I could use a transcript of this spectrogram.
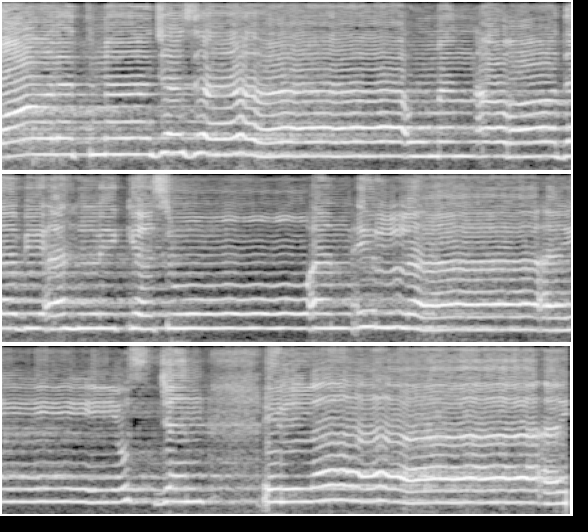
قالت ما جزاء من أراد بأهلك سوءا إلا أن يسجن إلا أن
